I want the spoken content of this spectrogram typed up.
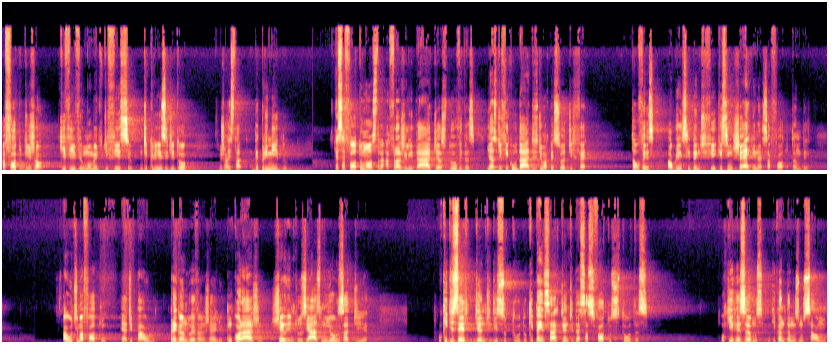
A foto de Jó, que vive um momento difícil, de crise, de dor, já está deprimido. Essa foto mostra a fragilidade, as dúvidas e as dificuldades de uma pessoa de fé. Talvez alguém se identifique e se enxergue nessa foto também. A última foto é a de Paulo, pregando o Evangelho, com coragem, cheio de entusiasmo e ousadia. O que dizer diante disso tudo? O que pensar diante dessas fotos todas? O que rezamos, o que cantamos no Salmo.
